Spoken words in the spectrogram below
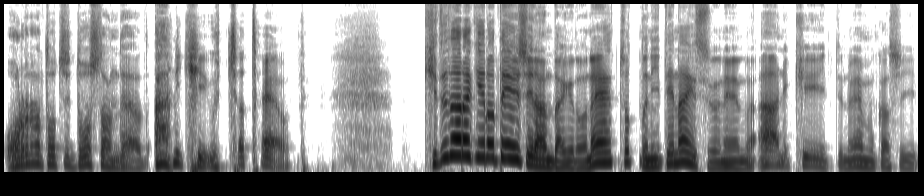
俺の土地どうしたんだよ。兄貴売っちゃったよ」って。傷だらけの天使なんだけどね。ちょっと似てないですよね。兄貴ってね昔。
